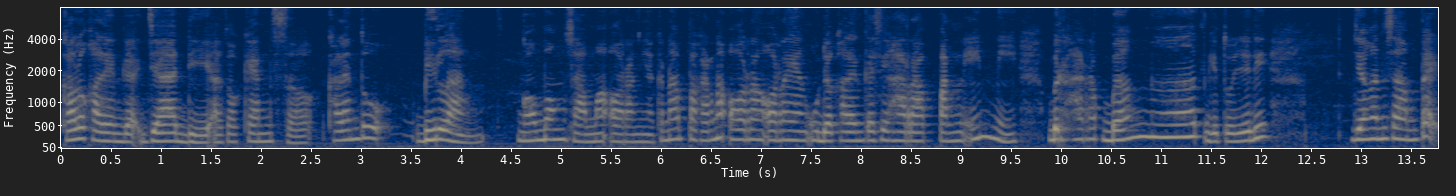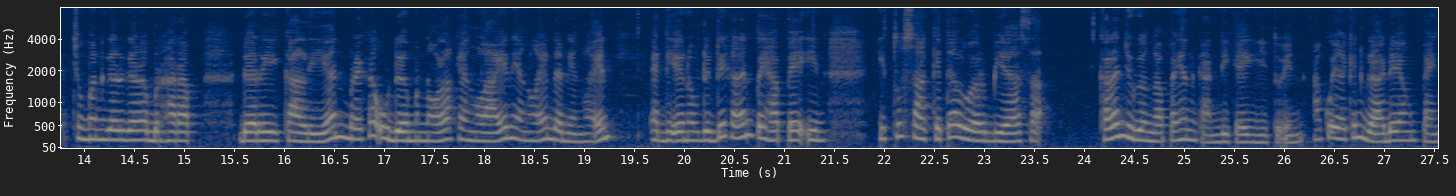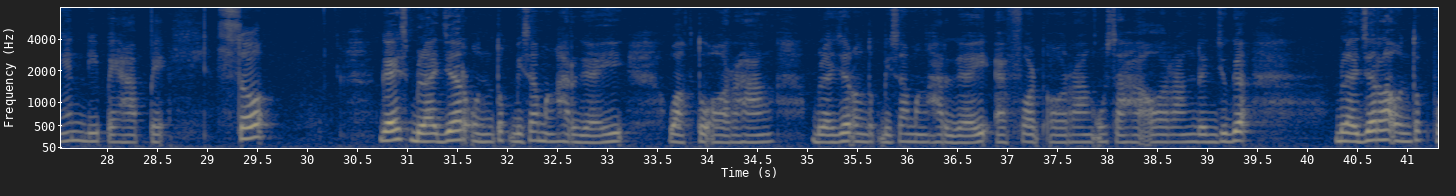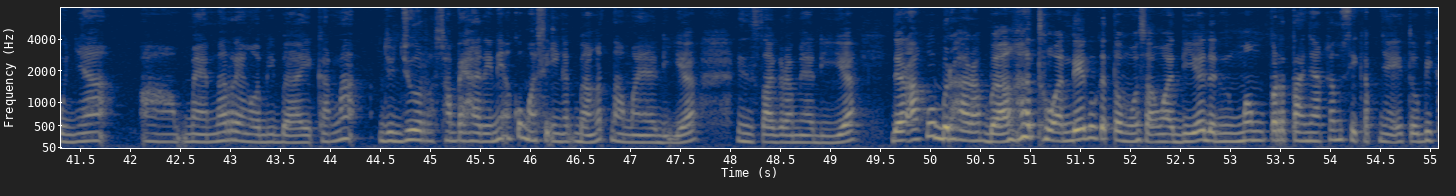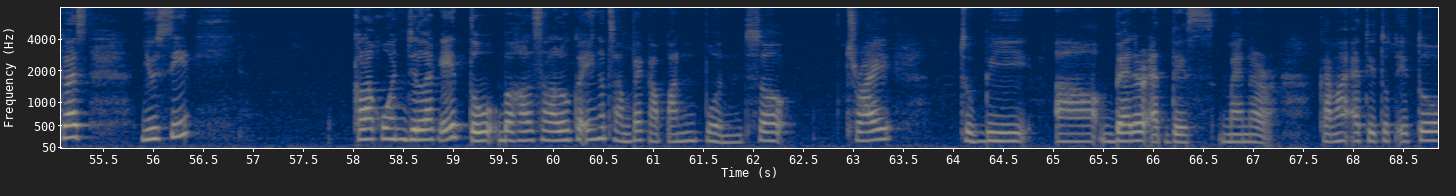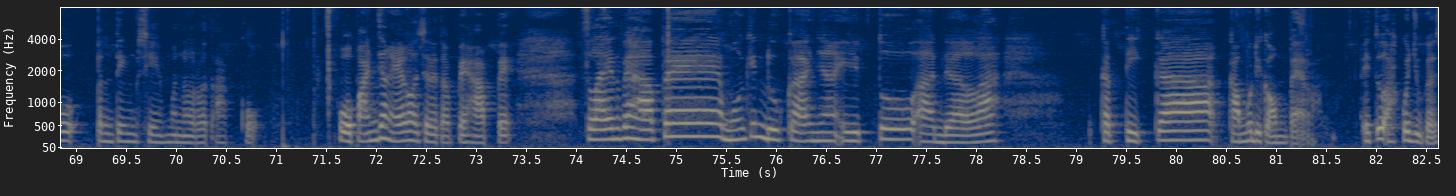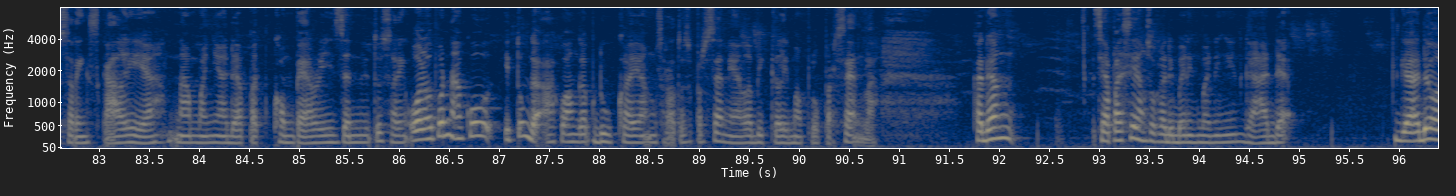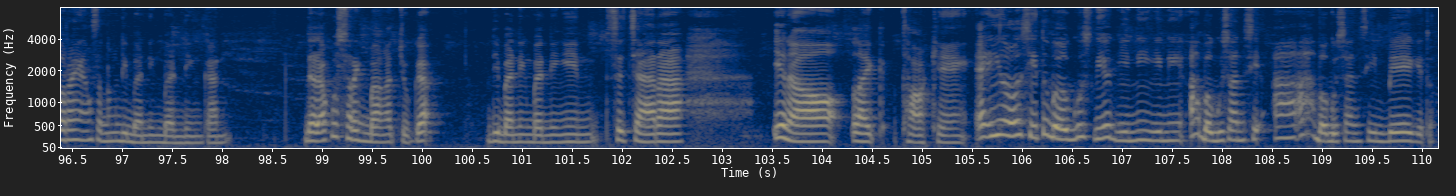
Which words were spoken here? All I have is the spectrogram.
kalau kalian nggak jadi atau cancel, kalian tuh bilang ngomong sama orangnya. Kenapa? Karena orang-orang yang udah kalian kasih harapan ini berharap banget gitu. Jadi jangan sampai cuman gara-gara berharap dari kalian mereka udah menolak yang lain, yang lain dan yang lain. At the end of the day kalian PHP-in. Itu sakitnya luar biasa. Kalian juga nggak pengen kan di kayak gituin. Aku yakin nggak ada yang pengen di PHP. So, guys belajar untuk bisa menghargai waktu orang, belajar untuk bisa menghargai effort orang, usaha orang, dan juga belajarlah untuk punya uh, manner yang lebih baik. Karena jujur sampai hari ini aku masih inget banget namanya dia, Instagramnya dia, dan aku berharap banget one day aku ketemu sama dia dan mempertanyakan sikapnya itu. Because you see, kelakuan jelek itu bakal selalu keinget sampai kapan pun. So try to be uh, better at this manner karena attitude itu penting sih menurut aku. Oh panjang ya kalau cerita PHP. selain PHP mungkin dukanya itu adalah ketika kamu di compare itu aku juga sering sekali ya namanya dapat comparison itu sering walaupun aku itu nggak aku anggap duka yang 100% ya lebih ke 50% lah kadang siapa sih yang suka dibanding-bandingin? Nggak ada. Nggak ada orang yang seneng dibanding-bandingkan. Dan aku sering banget juga dibanding-bandingin secara you know like talking. Eh iya loh si itu bagus dia gini gini. Ah bagusan si A ah bagusan si B gitu.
